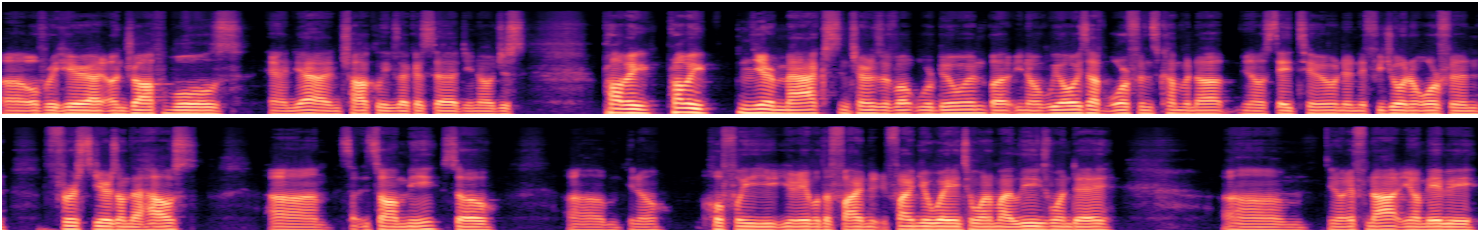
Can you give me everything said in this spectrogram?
uh, over here at Undroppables, and yeah, in Chalk Leagues, like I said, you know, just probably probably near max in terms of what we're doing. But you know, we always have orphans coming up. You know, stay tuned. And if you join an orphan, first year's on the house. Um, it's on me. So, um, you know, hopefully you're able to find find your way into one of my leagues one day. Um, you know, if not, you know, maybe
